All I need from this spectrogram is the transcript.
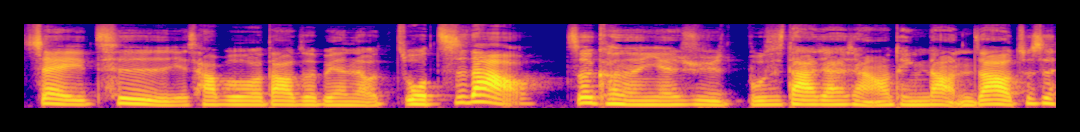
这一次也差不多到这边了。我知道这可能也许不是大家想要听到，你知道，就是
